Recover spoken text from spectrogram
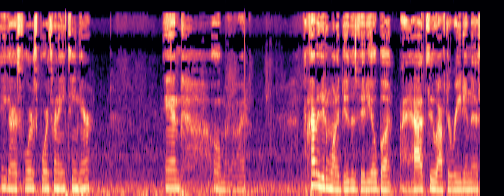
Hey guys, Florida Sports Fan 18 here. And, oh my god. I kind of didn't want to do this video, but I had to after reading this.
